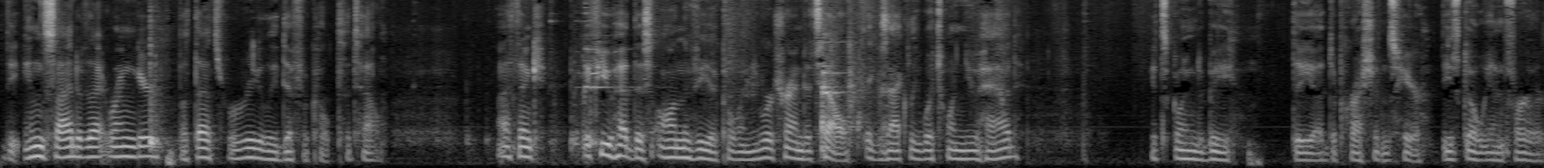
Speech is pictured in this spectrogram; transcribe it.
the inside of that ring gear, but that's really difficult to tell. I think if you had this on the vehicle and you were trying to tell exactly which one you had, it's going to be the uh, depressions here. These go in further,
